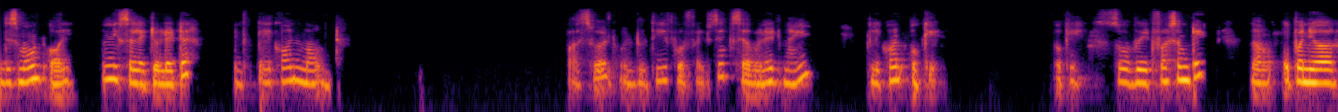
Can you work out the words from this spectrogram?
dismount all. And select your letter and click on mount password 1 2 3 4 5 6 7 8 9 click on ok. Okay so wait for some time. Now open your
